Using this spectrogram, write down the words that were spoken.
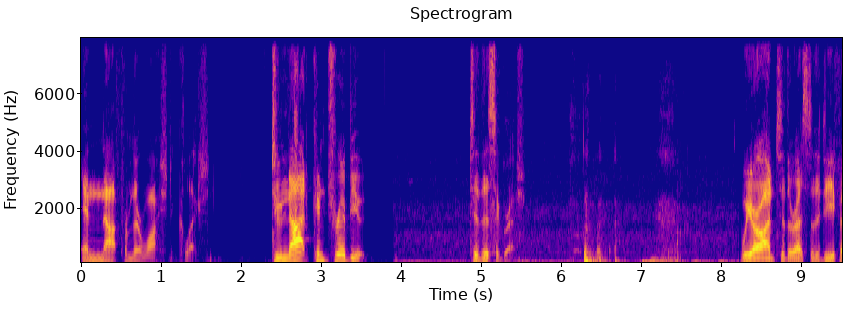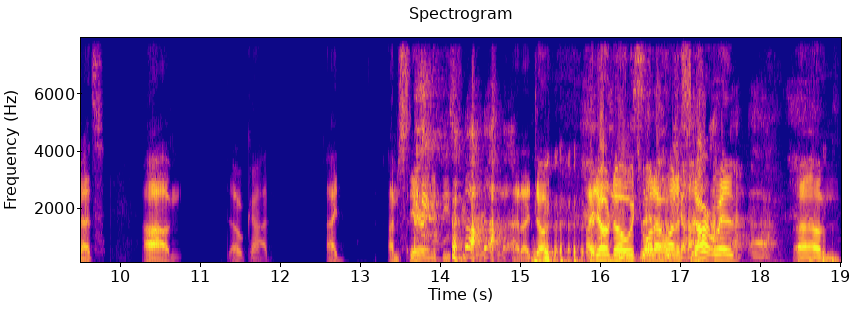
and not from their Washington collection. Do not contribute to this aggression. we are on to the rest of the defense. Um, oh God, I I'm staring at these two groups and I don't I don't know which one I want to start with. Um,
